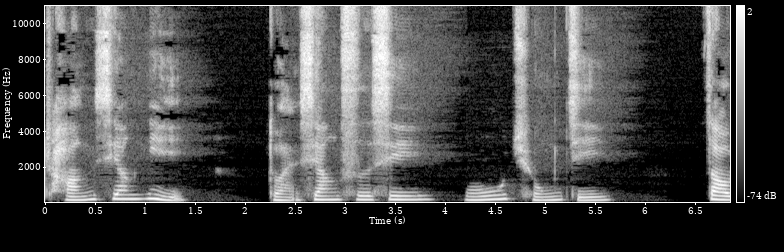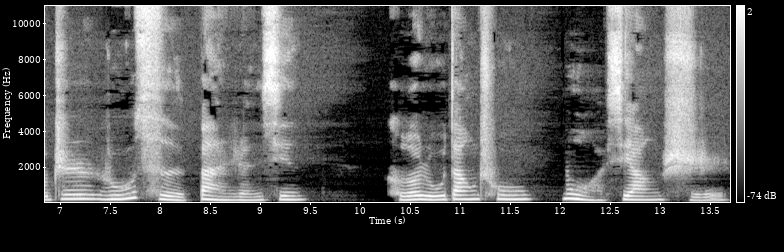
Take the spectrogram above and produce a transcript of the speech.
长相忆，短相思兮无穷极。早知如此绊人心，何如当初莫相识。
